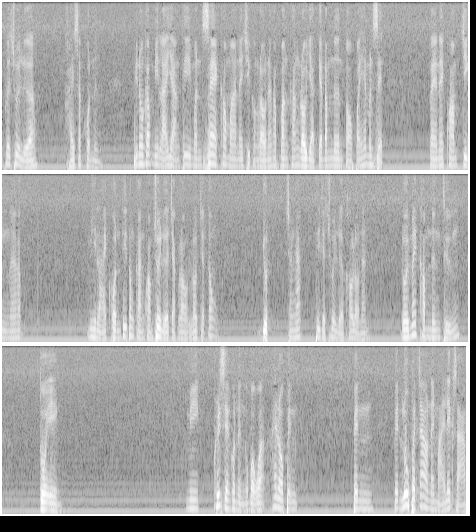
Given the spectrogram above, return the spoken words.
เพื่อช่วยเหลือใครสักคนหนึ่ง พี่น้องครับมีหลายอย่างที่มันแทรกเข้ามาในชีวิตของเรานะครับ บางครั้งเราอยากจะดำเนินต่อไปให้มันเสร็จ แต่ในความจริงนะครับ มีหลายคนที่ต้องการความช่วยเหลือจากเรา เราจะต้องหยุดชะงักที่จะช่วยเหลือเขาเหล่านั้น โดยไม่คำนึงถึงตัวเอง มีคริสเตียนคนหนึ่งก็บอกว่า ให้เราเป็นเป็นเป็นลูกพระเจ้าในหมายเลขสาม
